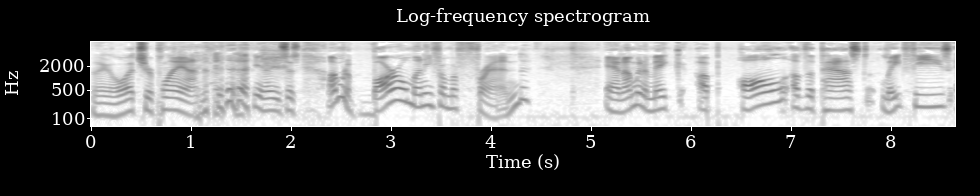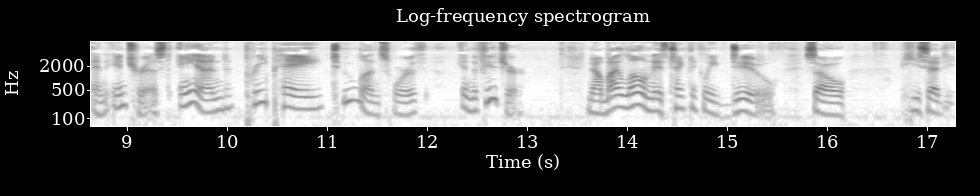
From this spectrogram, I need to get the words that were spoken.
And I go, "What's your plan?" you know, he says, "I'm going to borrow money from a friend." And I'm going to make up all of the past late fees and interest and prepay two months worth in the future. Now, my loan is technically due, so he said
